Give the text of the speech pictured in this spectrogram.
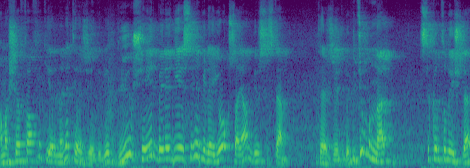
Ama şeffaflık yerine ne tercih ediliyor? Büyükşehir Belediyesi'ni bile yok sayan bir sistem tercih ediliyor. Bütün bunlar sıkıntılı işler.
